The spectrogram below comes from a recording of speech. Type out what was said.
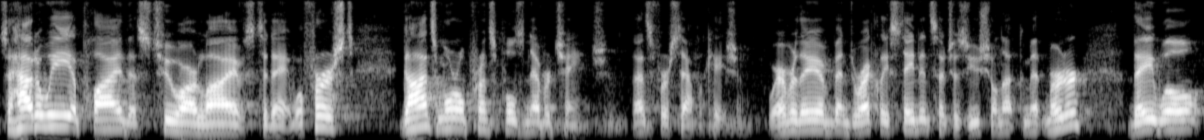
So, how do we apply this to our lives today? Well, first, God's moral principles never change. That's first application. Wherever they have been directly stated, such as you shall not commit murder, they will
